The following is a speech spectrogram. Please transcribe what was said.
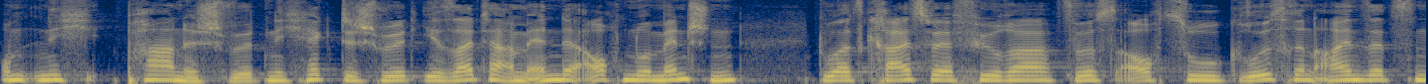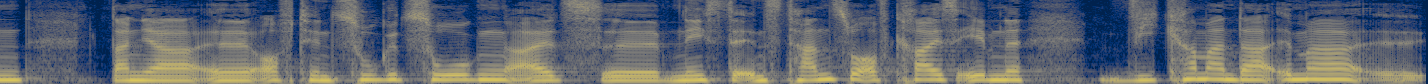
und nicht panisch wird, nicht hektisch wird? Ihr seid ja am Ende auch nur Menschen. Du als Kreiswehrführer wirst auch zu größeren Einsätzen dann ja äh, oft hinzugezogen als äh, nächste Instanz so auf Kreisebene. Wie kann man da immer äh,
